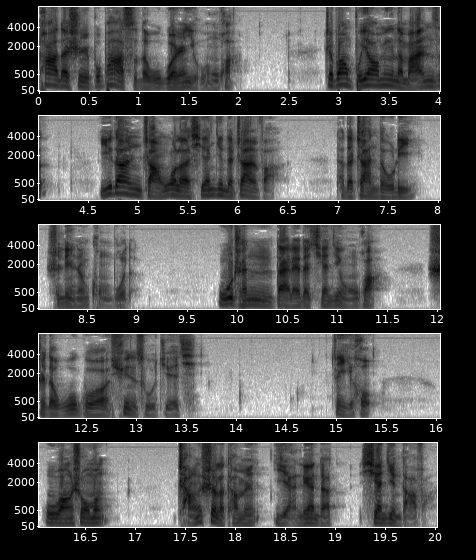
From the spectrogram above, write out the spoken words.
怕的是不怕死的吴国人有文化。这帮不要命的蛮子。一旦掌握了先进的战法，他的战斗力是令人恐怖的。吴臣带来的先进文化，使得吴国迅速崛起。这以后，吴王寿梦尝试了他们演练的先进打法，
